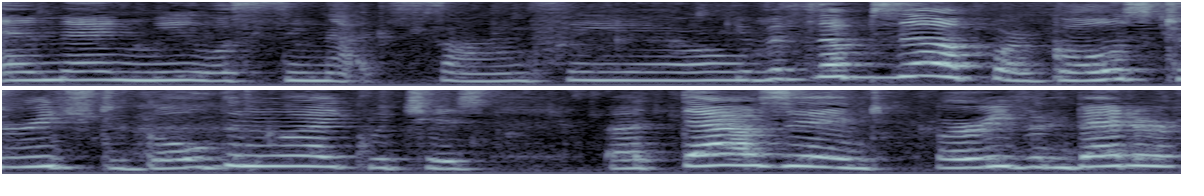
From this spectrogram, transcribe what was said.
and then we will sing that song for you. Give a thumbs up. Our goal is to reach the golden like, which is a thousand, or even better,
